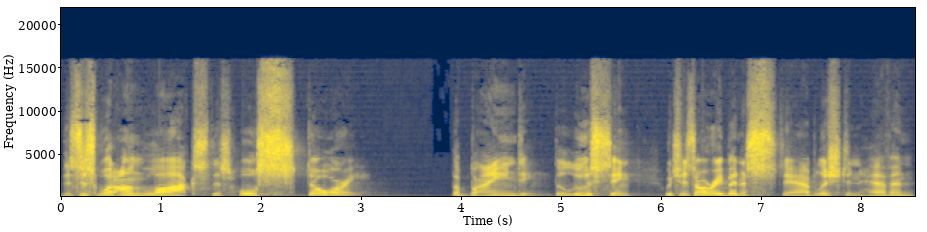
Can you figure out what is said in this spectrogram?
This is what unlocks this whole story the binding, the loosing, which has already been established in heaven.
